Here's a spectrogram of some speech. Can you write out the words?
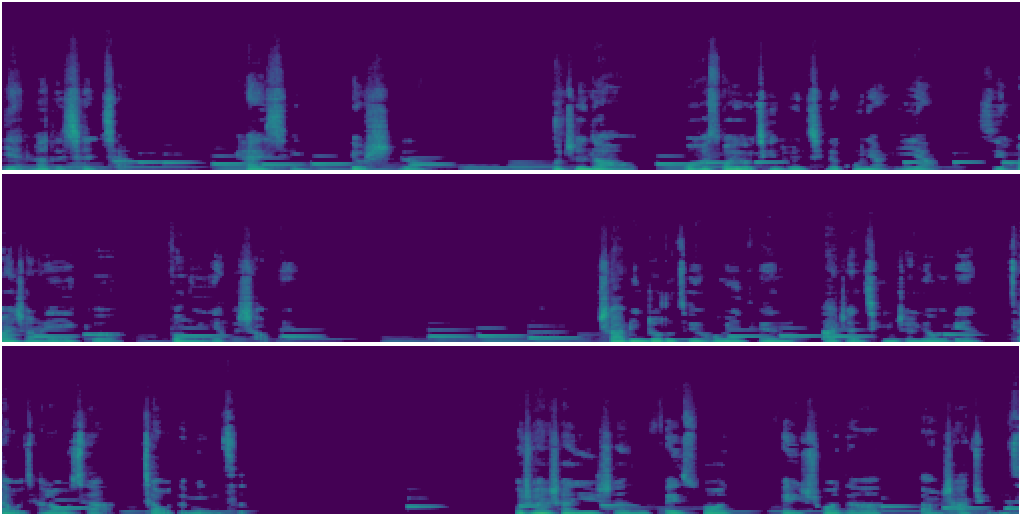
炎热的盛夏，开心又失落。我知道，我和所有青春期的姑娘一样，喜欢上了一个风一样的少年。沙冰周的最后一天，阿展清晨六点在我家楼下叫我的名字。我穿上一身肥硕肥硕的纺纱裙子，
